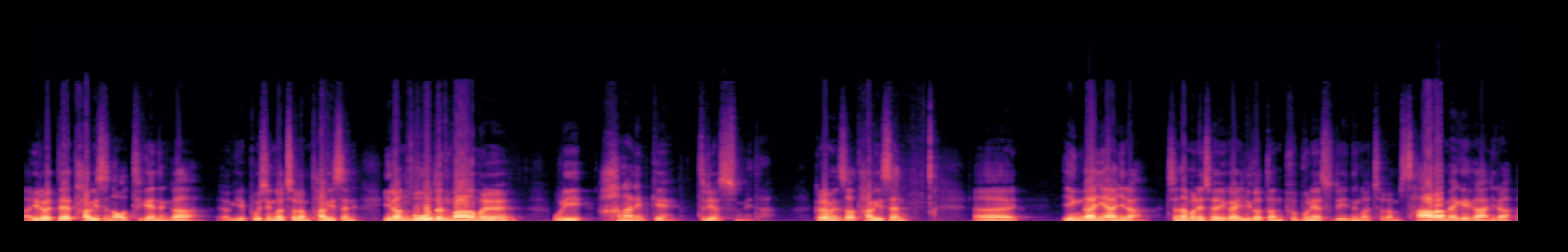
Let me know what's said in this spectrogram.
아, 이럴 때 다윗은 어떻게 했는가? 여기 보신 것처럼 다윗은 이런 모든 마음을 우리 하나님께 드렸습니다. 그러면서 다윗은 어, 인간이 아니라 지난번에 저희가 읽었던 부분에서도 있는 것처럼 사람에게가 아니라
